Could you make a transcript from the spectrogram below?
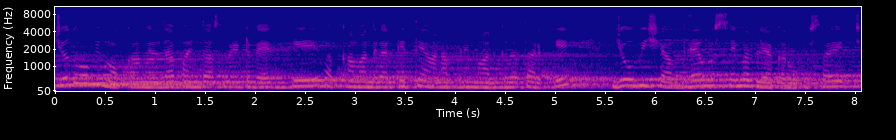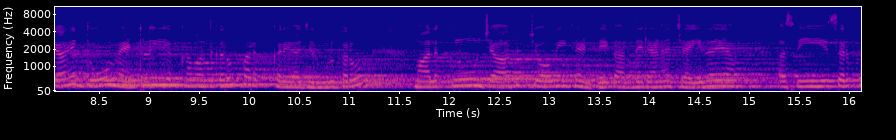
ਜਦੋਂ ਵੀ ਮੌਕਾ ਮਿਲਦਾ ਪੰਜ ਦਸ ਮਿੰਟ ਬਹਿ ਕੇ ਅੱਖਾਂ ਬੰਦ ਕਰਕੇ ਧਿਆਨ ਆਪਣੇ ਮਾਲਕ ਦਾ ਧਰ ਕੇ ਜੋ ਵੀ ਸ਼ਬਦ ਹੈ ਉਹਨੂੰ ਸਿਮਰ ਲਿਆ ਕਰੋ। ਚਾਹੇ 2 ਮਿੰਟ ਲਈ ਅੱਖਾਂ ਬੰਦ ਕਰੋ, ਪਰ ਕਰਿਆ ਜ਼ਰੂਰ ਕਰੋ। ਮਾਲਕ ਨੂੰ ਯਾਦ 24 ਘੰਟੇ ਕਰਦੇ ਰਹਿਣਾ ਚਾਹੀਦਾ ਆ। ਅਸੀਂ ਸਿਰਫ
